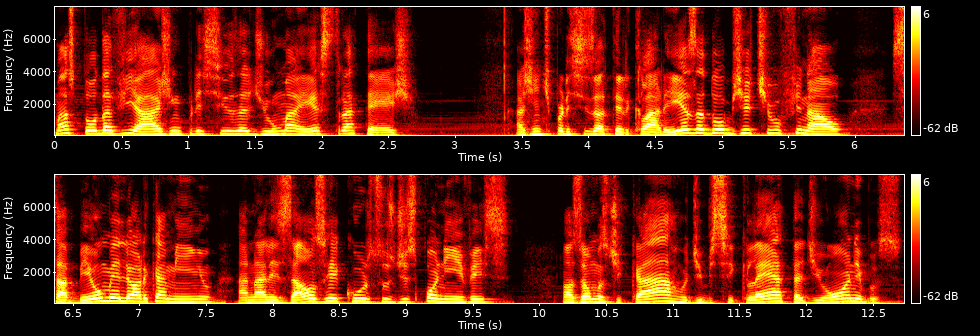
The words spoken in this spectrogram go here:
mas toda viagem precisa de uma estratégia. A gente precisa ter clareza do objetivo final, saber o melhor caminho, analisar os recursos disponíveis. Nós vamos de carro, de bicicleta, de ônibus?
